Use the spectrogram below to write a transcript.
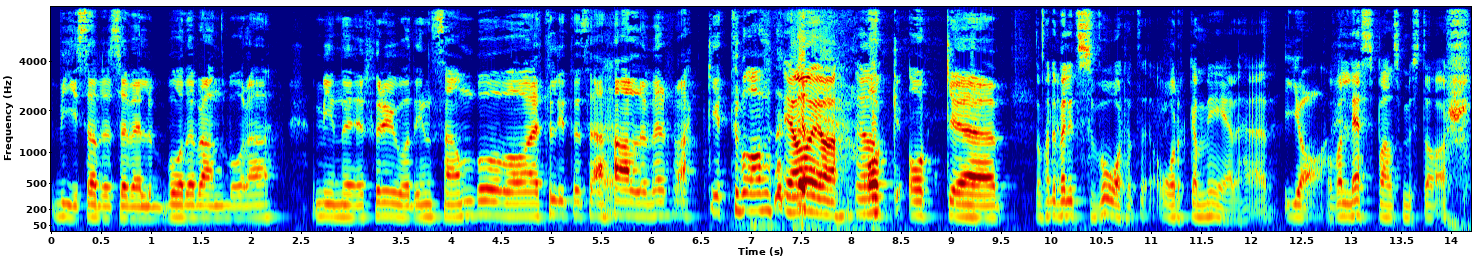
visade sig väl både bland våra min eh, fru och din sambo var ett lite så här halvrackigt val. Ja, ja. ja. Och, och eh, De hade väldigt svårt att orka med det här. ja. Och var less på hans mustasch.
